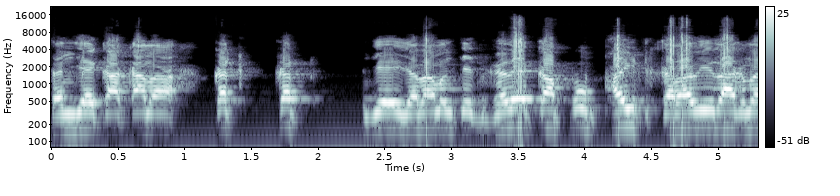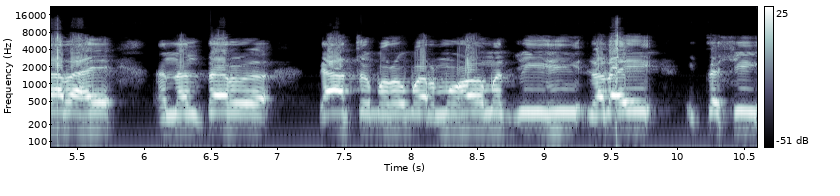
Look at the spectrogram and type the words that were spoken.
संजय काकांना कटकट म्हणजे जे ज्याला म्हणते गळे कापू फाईट करावी लागणार आहे. नंतर त्याच बरोबर ही लढाई तशी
